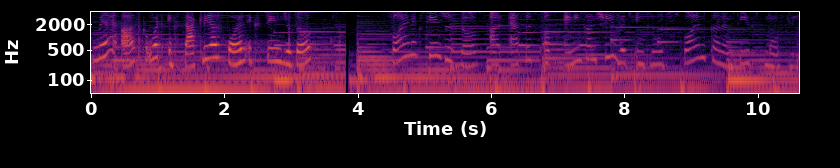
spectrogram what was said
may I ask what exactly are foreign exchange reserves? Foreign exchange reserves are assets of any country which includes foreign currencies mostly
